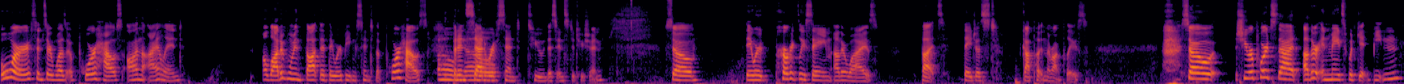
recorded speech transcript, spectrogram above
or since there was a poorhouse on the island, a lot of women thought that they were being sent to the poorhouse Oh, but instead no. were sent to this institution. So, They were perfectly sane otherwise, but they just got put in the wrong place. So she reports that other inmates would get beaten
